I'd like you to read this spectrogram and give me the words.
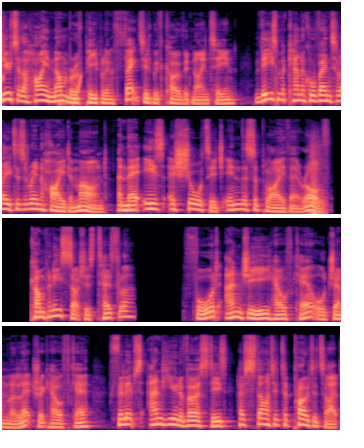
Due to the high number of people infected with COVID-19, these mechanical ventilators are in high demand, and there is a shortage in the supply thereof. Companies such as Tesla, Ford and GE Healthcare or General Electric Healthcare, Philips and universities have started to prototype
